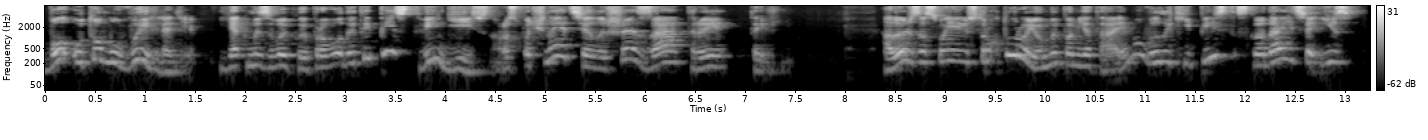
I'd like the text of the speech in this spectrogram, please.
Бо у тому вигляді, як ми звикли проводити піст, він дійсно розпочнеться лише за три тижні. Але ж за своєю структурою ми пам'ятаємо, Великий піст складається із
